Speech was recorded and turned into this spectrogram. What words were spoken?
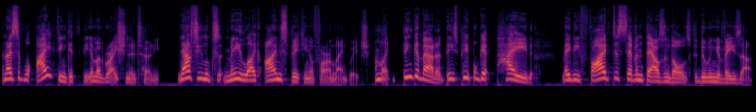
And I said, well, I think it's the immigration attorney. Now she looks at me like I'm speaking a foreign language. I'm like, think about it. These people get paid maybe five to seven thousand dollars for doing a visa.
